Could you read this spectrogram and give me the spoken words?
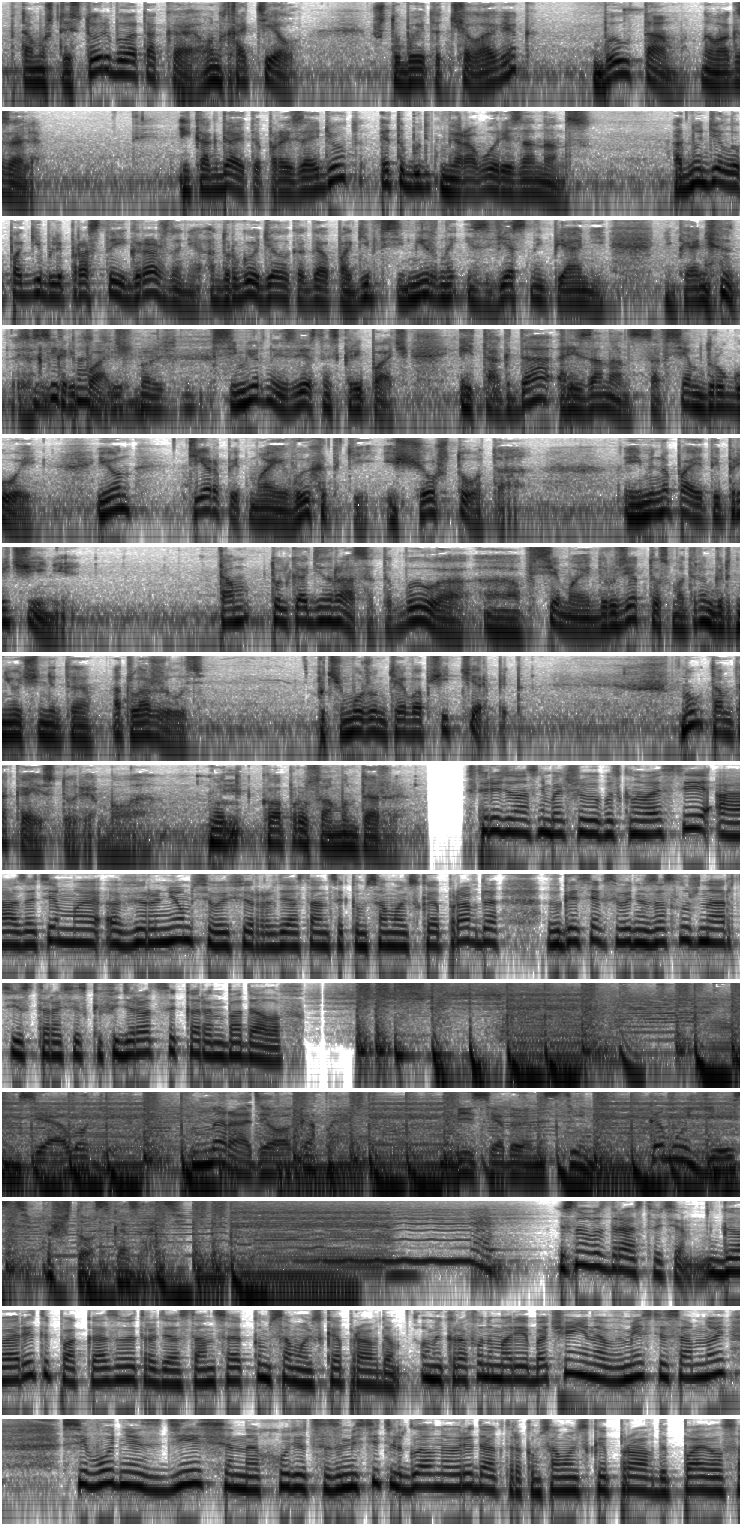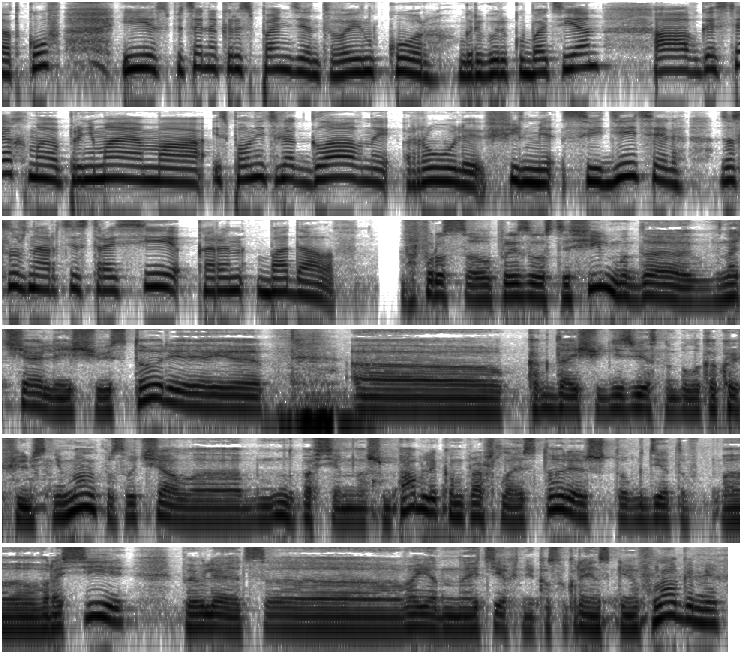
Потому что история была такая, он хотел, чтобы этот человек был там, на вокзале – и когда это произойдет, это будет мировой резонанс. Одно дело погибли простые граждане, а другое дело, когда погиб всемирно известный пиани, не пианист, а скрипач. скрипач. Всемирно известный скрипач. И тогда резонанс совсем другой. И он терпит мои выходки, еще что-то. Именно по этой причине. Там только один раз это было. А все мои друзья, кто смотрел, говорят, не очень это отложилось. Почему же он тебя вообще терпит? Ну, там такая история была. Вот к вопросу о монтаже. Впереди у нас небольшой выпуск новостей, а затем мы вернемся в эфир радиостанции «Комсомольская правда». В гостях сегодня заслуженный артист Российской Федерации Карен Бадалов. Диалоги на Радио КП. Беседуем с теми, кому есть что сказать. И снова здравствуйте. Говорит и показывает радиостанция «Комсомольская правда». У микрофона Мария Баченина. Вместе со мной сегодня здесь находится заместитель главного редактора «Комсомольской правды» Павел Садков и специальный корреспондент военкор Григорий Кубатьян. А в гостях мы принимаем а, исполнителя главной роли в фильме «Свидетель», заслуженный артист России Карен Бадалов вопрос о производстве фильма, да, в начале еще истории, э, когда еще неизвестно было, какой фильм снимал, прозвучала ну, по всем нашим пабликам прошла история, что где-то в, э, России появляется э, военная техника с украинскими флагами,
